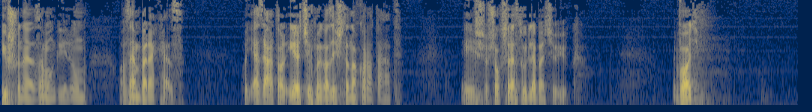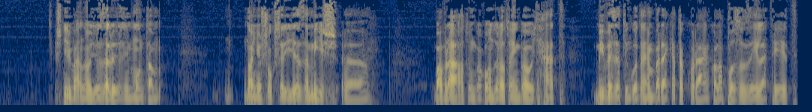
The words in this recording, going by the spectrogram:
jusson el az evangélium az emberekhez. Hogy ezáltal értsük meg az Isten akaratát. És sokszor ezt úgy lebecsüljük. Vagy, és nyilván, ahogy az előzőn mondtam, nagyon sokszor így ezzel mi is uh, babrálhatunk a gondolatainkba, hogy hát mi vezetünk oda embereket, akkor ránk alapozza az életét,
